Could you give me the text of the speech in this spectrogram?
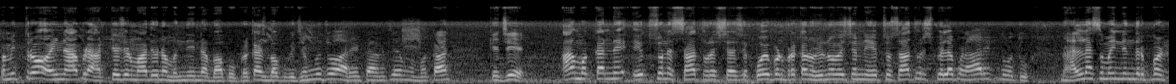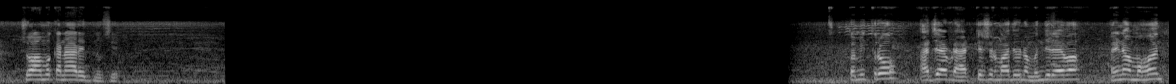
તો મિત્રો, અહીંના આપણે હાટકેશ્વર મહાદેવના મંદિરના બાપુ, પ્રકાશ બાપુ કે જેમનું જો આ રહેઠાણ છે મકાન કે જે આ મકાનને એકસો ને સાત વર્ષ થયા છે, કોઈ પણ પ્રકારનું રિનોવેશનને એકસો સાત વર્ષ પહેલાં પણ આ રીતનું હતું. હાલના સમયની અંદર પણ જો આ મકાન આ રીતનું છે તો મિત્રો, આજે આપણે હાટકેશ્વર મહાદેવના મંદિર આવ્યા. અહીંના મહંત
